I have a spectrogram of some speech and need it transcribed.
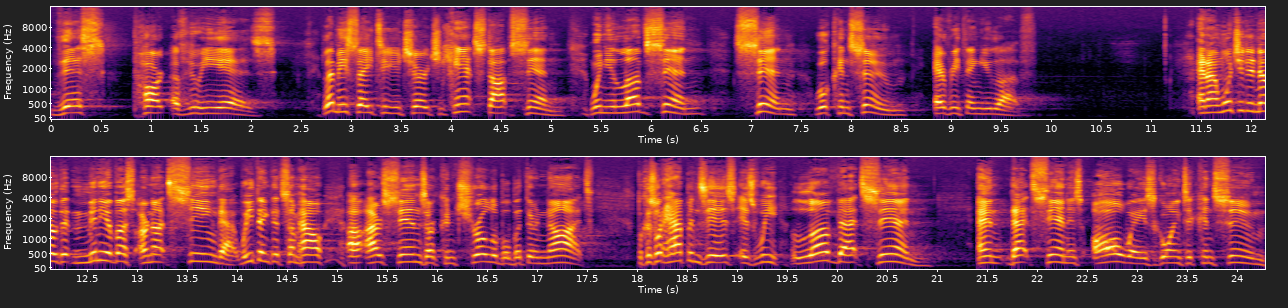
this part of who he is. Let me say to you, church, you can't stop sin. When you love sin, sin will consume everything you love. And I want you to know that many of us are not seeing that. We think that somehow uh, our sins are controllable, but they're not. Because what happens is, is we love that sin, and that sin is always going to consume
